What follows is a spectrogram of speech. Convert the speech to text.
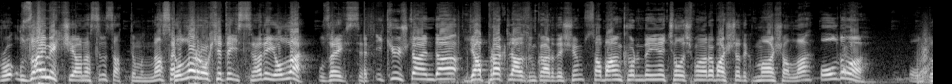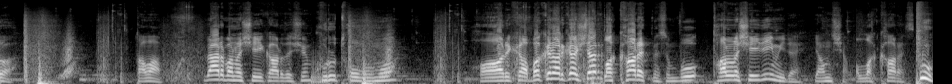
Ro- uzay mekiği anasını sattımın. Nasıl? Yolla rokete gitsin hadi yolla. Uzaya gitsin. 2-3 tane daha yaprak lazım kardeşim. Sabahın köründe yine çalışmalara başladık maşallah. Oldu mu? Oldu. Tamam. Ver bana şeyi kardeşim. Kuru tohumu. Harika. Bakın arkadaşlar. Allah kahretmesin. Bu tarla şey değil miydi? Yanlış yap. Allah kahretsin. Puh.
